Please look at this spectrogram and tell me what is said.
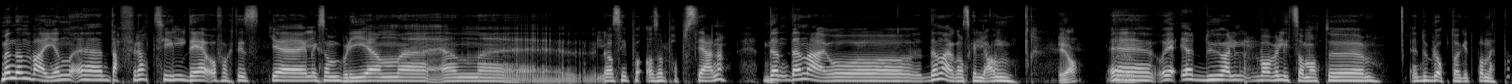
Men den veien eh, derfra til det å faktisk eh, liksom bli en, eh, en eh, La oss si po altså popstjerne, den, den, er jo, den er jo ganske lang. Ja. Eh, og jeg, jeg, du er, var vel litt sånn at du, du ble oppdaget på nettet?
